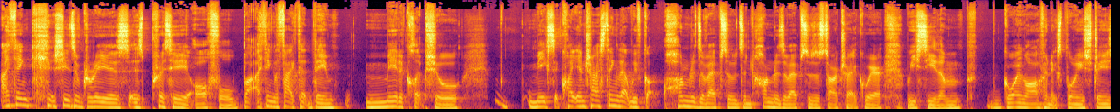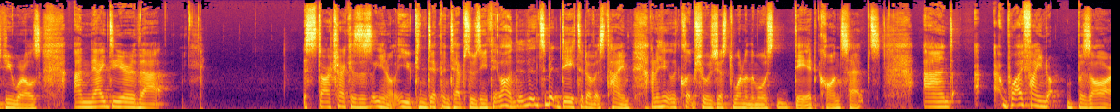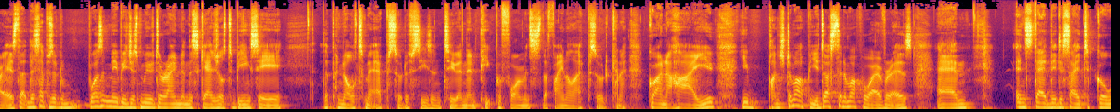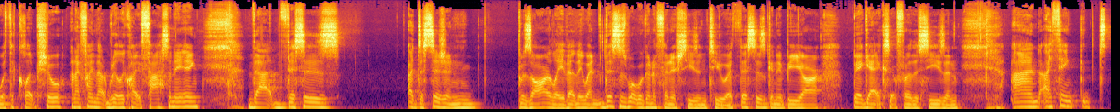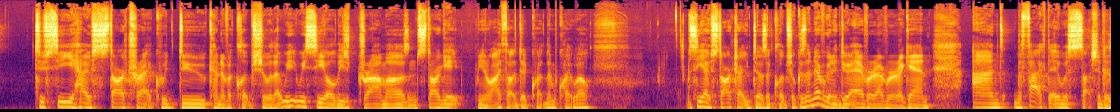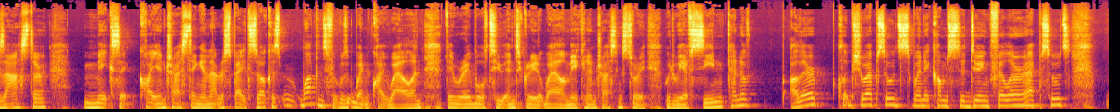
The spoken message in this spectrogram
I think Shades of Grey is is pretty awful, but I think the fact that they made a clip show makes it quite interesting that we've got hundreds of episodes and hundreds of episodes of Star Trek where we see them going off and exploring strange new worlds, and the idea that Star Trek is, you know, you can dip into episodes and you think, oh, it's a bit dated of its time. And I think the clip show is just one of the most dated concepts. And what I find bizarre is that this episode wasn't maybe just moved around in the schedule to being, say, the penultimate episode of season two, and then peak performance the final episode, kind of go on a high. You you punched them up, you dusted them up, or whatever it is. Um, instead, they decided to go with the clip show, and I find that really quite fascinating. That this is a decision bizarrely that they went this is what we're going to finish season 2 with this is going to be our big exit for the season and i think t- to see how Star Trek would do kind of a clip show that we, we see all these dramas and Stargate, you know, I thought did quite, them quite well. See how Star Trek does a clip show because they're never going to do it ever, ever again. And the fact that it was such a disaster makes it quite interesting in that respect as well because Weapons Fit was, went quite well and they were able to integrate it well and make an interesting story. Would we have seen kind of other clip show episodes when it comes to doing filler episodes?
